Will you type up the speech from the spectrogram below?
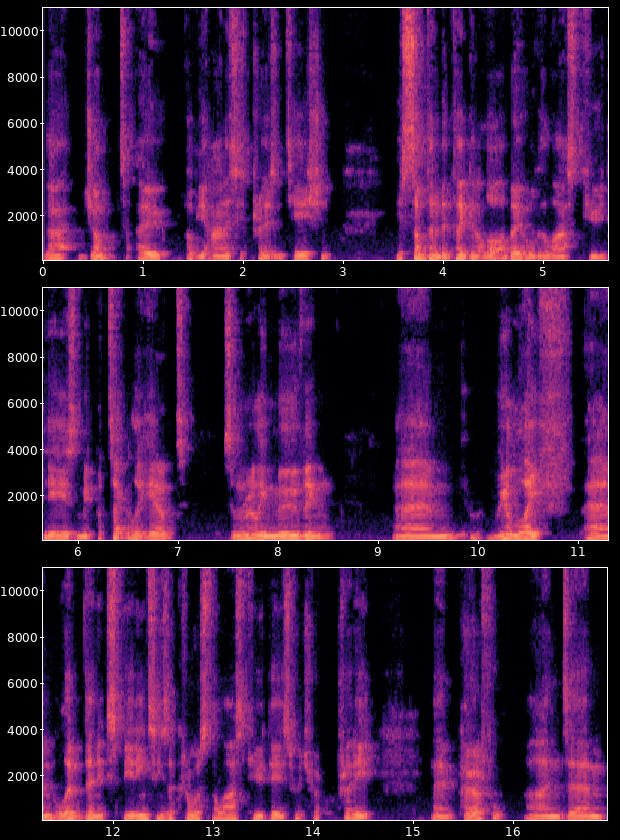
that jumped out of Johannes' presentation. It's something I've been thinking a lot about over the last few days, and we particularly heard some really moving um, real life um, lived in experiences across the last few days, which were pretty um, powerful. And, um,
